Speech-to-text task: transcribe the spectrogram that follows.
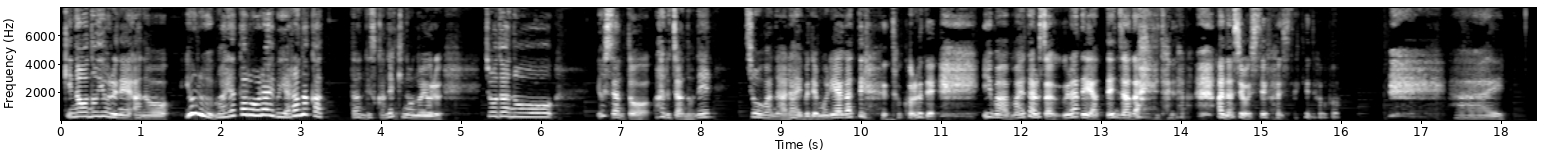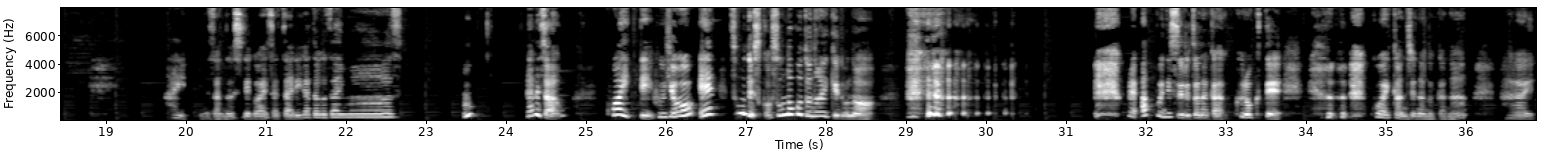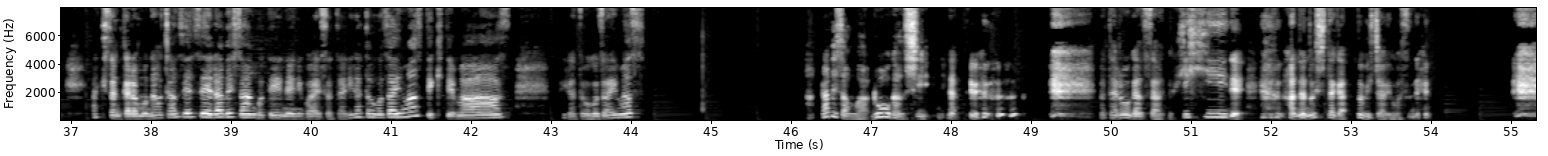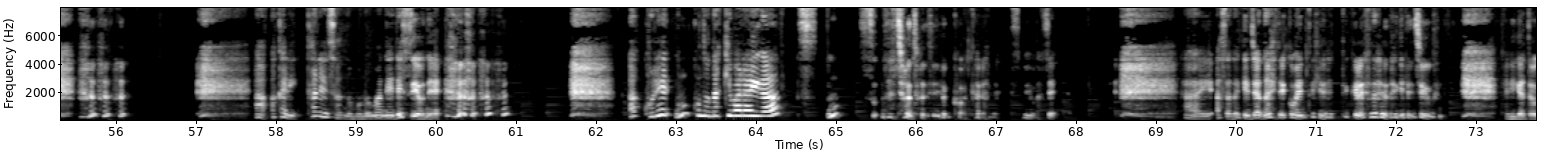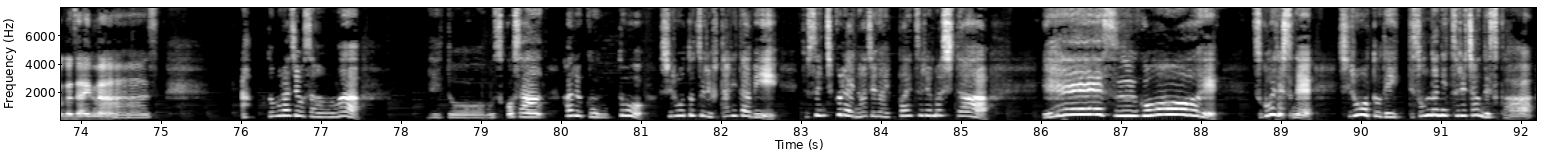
昨日の夜ね、あの、夜、マヤ太郎ライブやらなかったんですかね、昨日の夜。ちょうどあの、ヨシさんとはるちゃんのね、昭和なライブで盛り上がってるところで、今、マヤ太郎さん裏でやってんじゃないみたいな話をしてましたけども。はい。はい。皆さん同士でご挨拶ありがとうございます。ん？ラベさん？怖いって不評？え？そうですか？そんなことないけどな。これアップにするとなんか黒くて 怖い感じなのかな？はい。あきさんからも、なおちゃん先生、ラベさん、ご丁寧にご挨拶ありがとうございますって来てます。ありがとうございます。あ、ラベさんはローガン氏になってる。またローガンさん、ヒヒーで鼻の下が伸びちゃいますね。あ、あかり、カレンさんのモノマネですよね。これ、ん？この泣き笑いが、ん？ちょっとよくわからない。すみません。はい。朝だけじゃないでコメント拾ってくださるだけで十分。ありがとうございます。あ、子供ラジオさんは、えっ、と、息子さん、はるくんと素人釣り二人旅、10センチくらいのアジがいっぱい釣れました。えー、すごい。すごいですね。素人で行ってそんなに釣れちゃうんですか？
